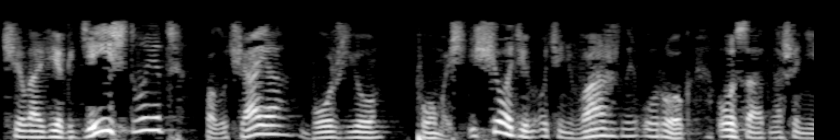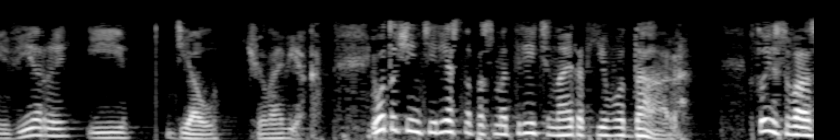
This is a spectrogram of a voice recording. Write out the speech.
Человек действует, получая Божью помощь. Еще один очень важный урок о соотношении веры и дел человека. И вот очень интересно посмотреть на этот его дар. Кто из вас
